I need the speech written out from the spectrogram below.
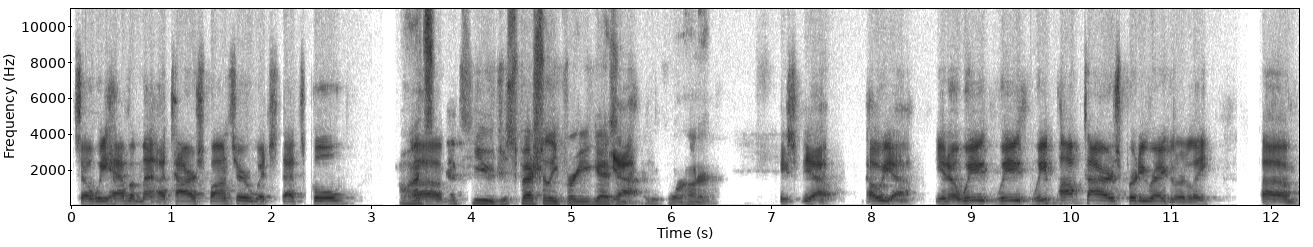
so we have a, a tire sponsor, which that's cool. Oh, that's um, that's huge, especially for you guys Yeah. in 3400. Ex- Yeah. Oh yeah. You know, we, we, we pop tires pretty regularly. Um,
